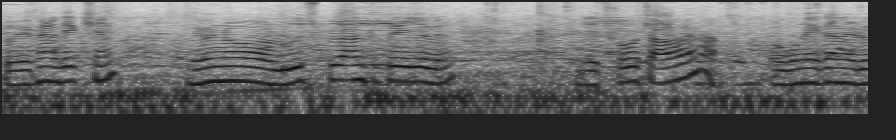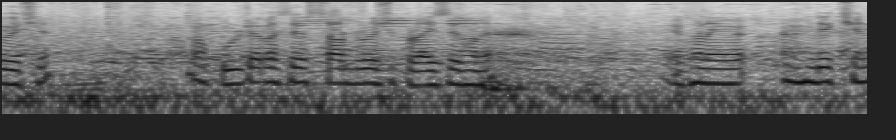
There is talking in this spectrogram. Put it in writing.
তো এখানে দেখছেন, বিভিন্ন লুজ প্লান্ট পেয়ে যাবেন। যে ছোটো চারা হয় না, ওগুলো এখানে রয়েছে। কুড়ি টাকা সে স্টার্ট রয়েছে প্রাইস এখানে। এখানে দেখছেন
